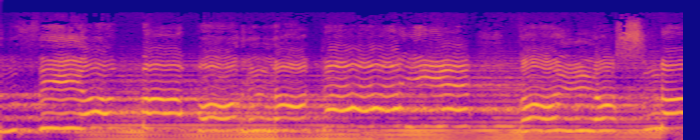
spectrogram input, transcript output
canción va por la calle con los nombres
